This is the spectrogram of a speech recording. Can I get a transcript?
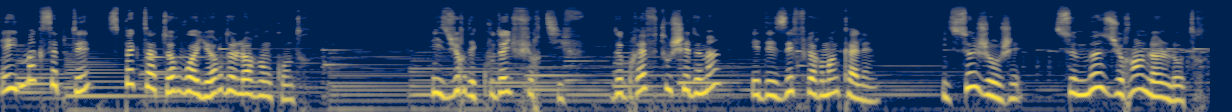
et ils m'acceptaient, spectateurs voyeurs de leur rencontre. Ils eurent des coups d'œil furtifs, de brefs touchés de main et des effleurements câlins. Ils se jaugeaient, se mesurant l'un l'autre.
